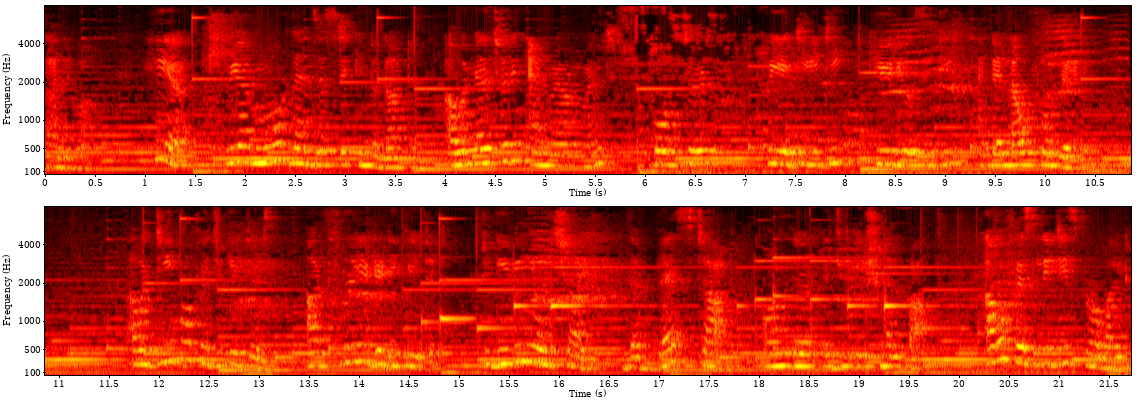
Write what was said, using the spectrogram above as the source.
Aliva. Here, we are more than just a kindergarten. Our nurturing environment fosters creativity, curiosity, and a love for learning. Our team of educators are fully dedicated to giving your child the best start on their educational path. Our facilities provide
